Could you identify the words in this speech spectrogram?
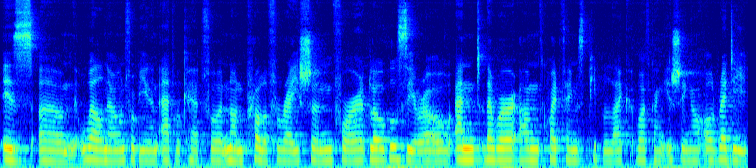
is um, well known for being an advocate for non-proliferation, for global zero, and there were um, quite famous people like Wolfgang Ischinger already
